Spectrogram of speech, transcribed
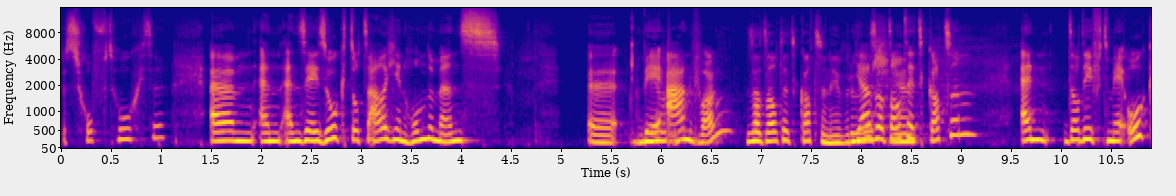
schofthoogte. Um, en, en zij is ook totaal geen hondenmens uh, bij aanvang. Ze had altijd katten, hè, vroeger? Ja, ze had altijd katten. En dat heeft mij ook...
